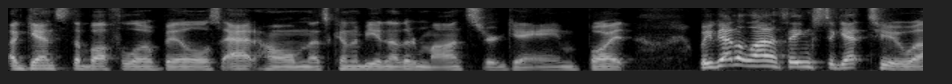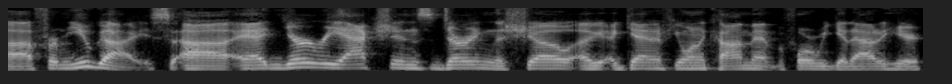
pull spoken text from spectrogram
against the Buffalo Bills at home. That's going to be another monster game. But we've got a lot of things to get to uh, from you guys uh, and your reactions during the show. Again, if you want to comment before we get out of here,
